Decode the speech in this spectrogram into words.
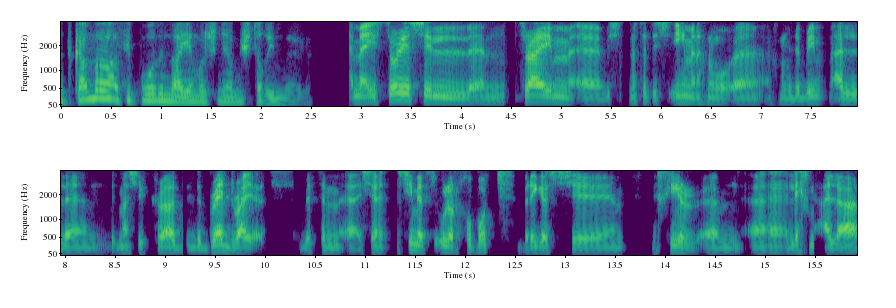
עד כמה הסיפור הזה מאיים על שני המשטרים האלה? מההיסטוריה של אה, מצרים אה, בשנות ה-90, אנחנו, אה, מדברים על מה שנקרא The Bread Riots, בעצם שאנשים יצאו לרחובות ברגע שמחיר הלחם עלה,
